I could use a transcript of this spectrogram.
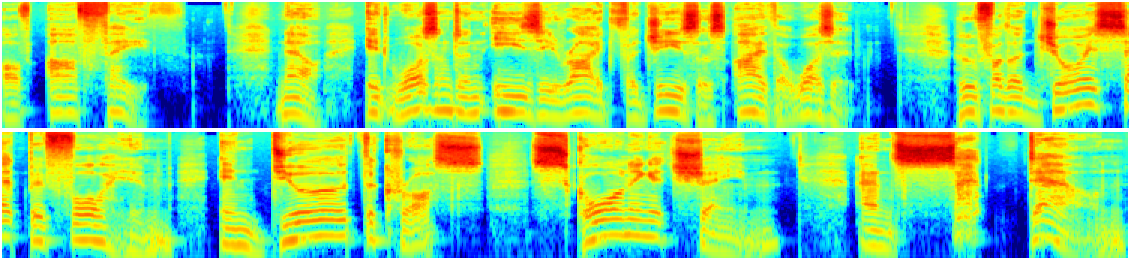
of our faith. Now, it wasn't an easy ride for Jesus either, was it? Who for the joy set before him endured the cross, scorning its shame, and sat down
